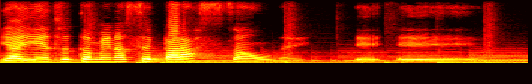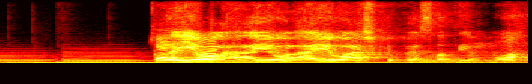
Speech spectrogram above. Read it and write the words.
E aí entra também na separação, né? É, é... Aí, aí, eu, aí, eu, aí eu acho que o pessoal tem maior,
